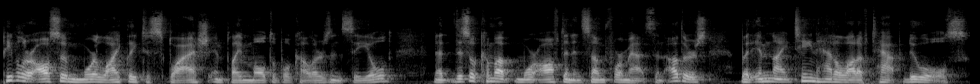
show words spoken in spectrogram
people are also more likely to splash and play multiple colors in sealed. Now, this will come up more often in some formats than others, but M19 had a lot of tap duels,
